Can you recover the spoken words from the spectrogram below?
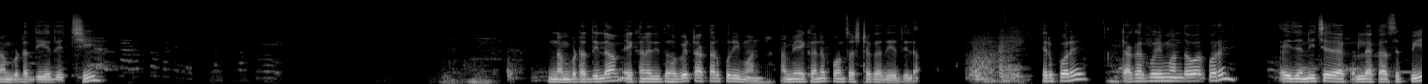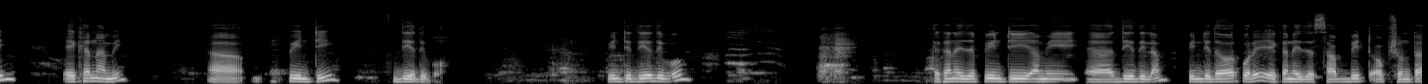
নাম্বারটা দিয়ে দিচ্ছি। নাম্বারটা দিলাম। এখানে দিতে হবে টাকার পরিমাণ। আমি এখানে পঞ্চাশ টাকা দিয়ে দিলাম। এরপরে টাকার পরিমাণ দেওয়ার পরে এই যে নিচে লেখা আছে পিন এখানে আমি পিনটি দিয়ে দিব। পিনটি দিয়ে দিব। এখানে এই যে পিনটি আমি দিয়ে দিলাম। পিনটি দেওয়ার পরে এখানে এই যে সাবমিট অপশনটা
